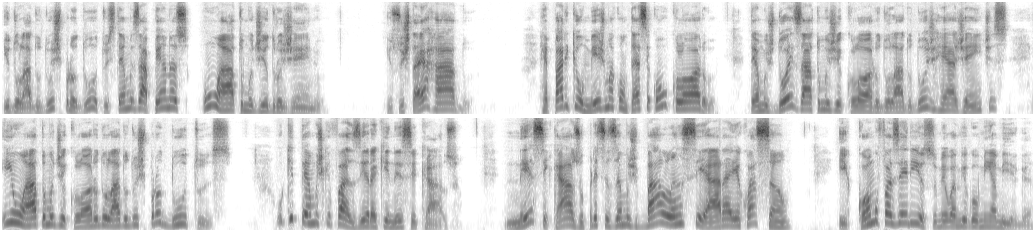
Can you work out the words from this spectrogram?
e do lado dos produtos temos apenas um átomo de hidrogênio. Isso está errado. Repare que o mesmo acontece com o cloro. Temos dois átomos de cloro do lado dos reagentes e um átomo de cloro do lado dos produtos. O que temos que fazer aqui nesse caso? Nesse caso, precisamos balancear a equação. E como fazer isso, meu amigo ou minha amiga?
